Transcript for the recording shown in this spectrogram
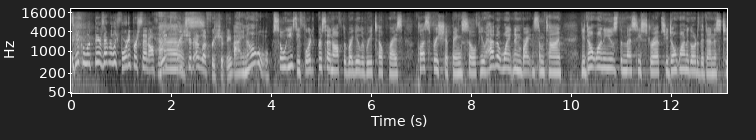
Take a look there. Is that really 40% off with free Yes. shipping? I love free shipping. I know. So easy. 40% off the regular retail price plus free shipping. So if you haven't whitened and brightened some time, you don't want to use the messy strips, you don't want to go to the dentist to,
